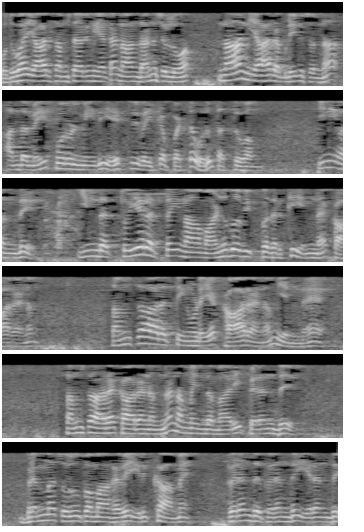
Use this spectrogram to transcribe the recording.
பொதுவா யார் சம்சாரின்னு கேட்டா நான் தான் சொல்லுவோம். நான் யார் அப்படின்னு சொன்னா அந்த மெய்ப்பொருள் மீது ஏற்றி வைக்கப்பட்ட ஒரு தத்துவம். இனி வந்து இந்த துயரத்தை நாம் அனுபவிப்பதற்கு என்ன காரணம்? சம்சாரத்தினுடைய காரணம் என்ன? சம்சார காரணம்னா நம்ம இந்த மாதிரி பிறந்து பிரம்மஸ்வரூபமாகவே இருக்காம பிறந்து பிறந்து இறந்து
